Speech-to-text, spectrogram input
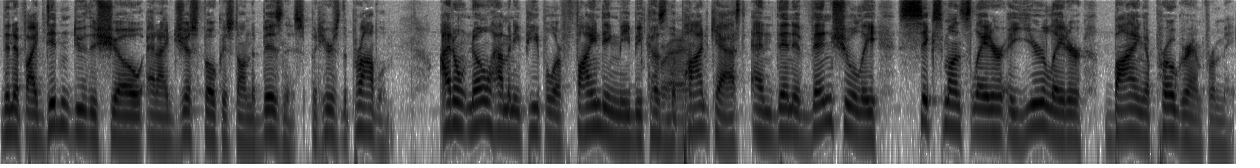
than if I didn't do the show and I just focused on the business. But here's the problem. I don't know how many people are finding me because of the podcast and then eventually 6 months later, a year later buying a program from me.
